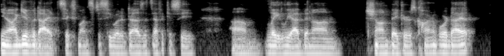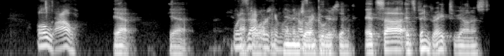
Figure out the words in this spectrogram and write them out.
you know I give a diet six months to see what it does, its efficacy, um, lately, I've been on Shawn Baker's carnivore diet. Oh wow! Yeah, yeah. What is that working like? Him and Jordan Peterson. It's uh, it's been great to be honest.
